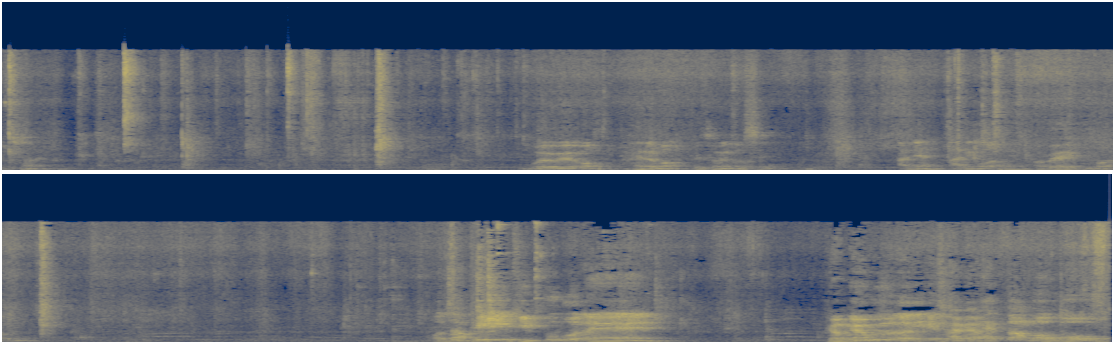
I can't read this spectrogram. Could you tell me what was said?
좋지 않을까? 왜왜막 펜을 막 필통에 넣지? 아니야? 아닌 것 같아. 아왜 금방 어차피 이 뒷부분은 병렬 구조는 이미 설명했던 거고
